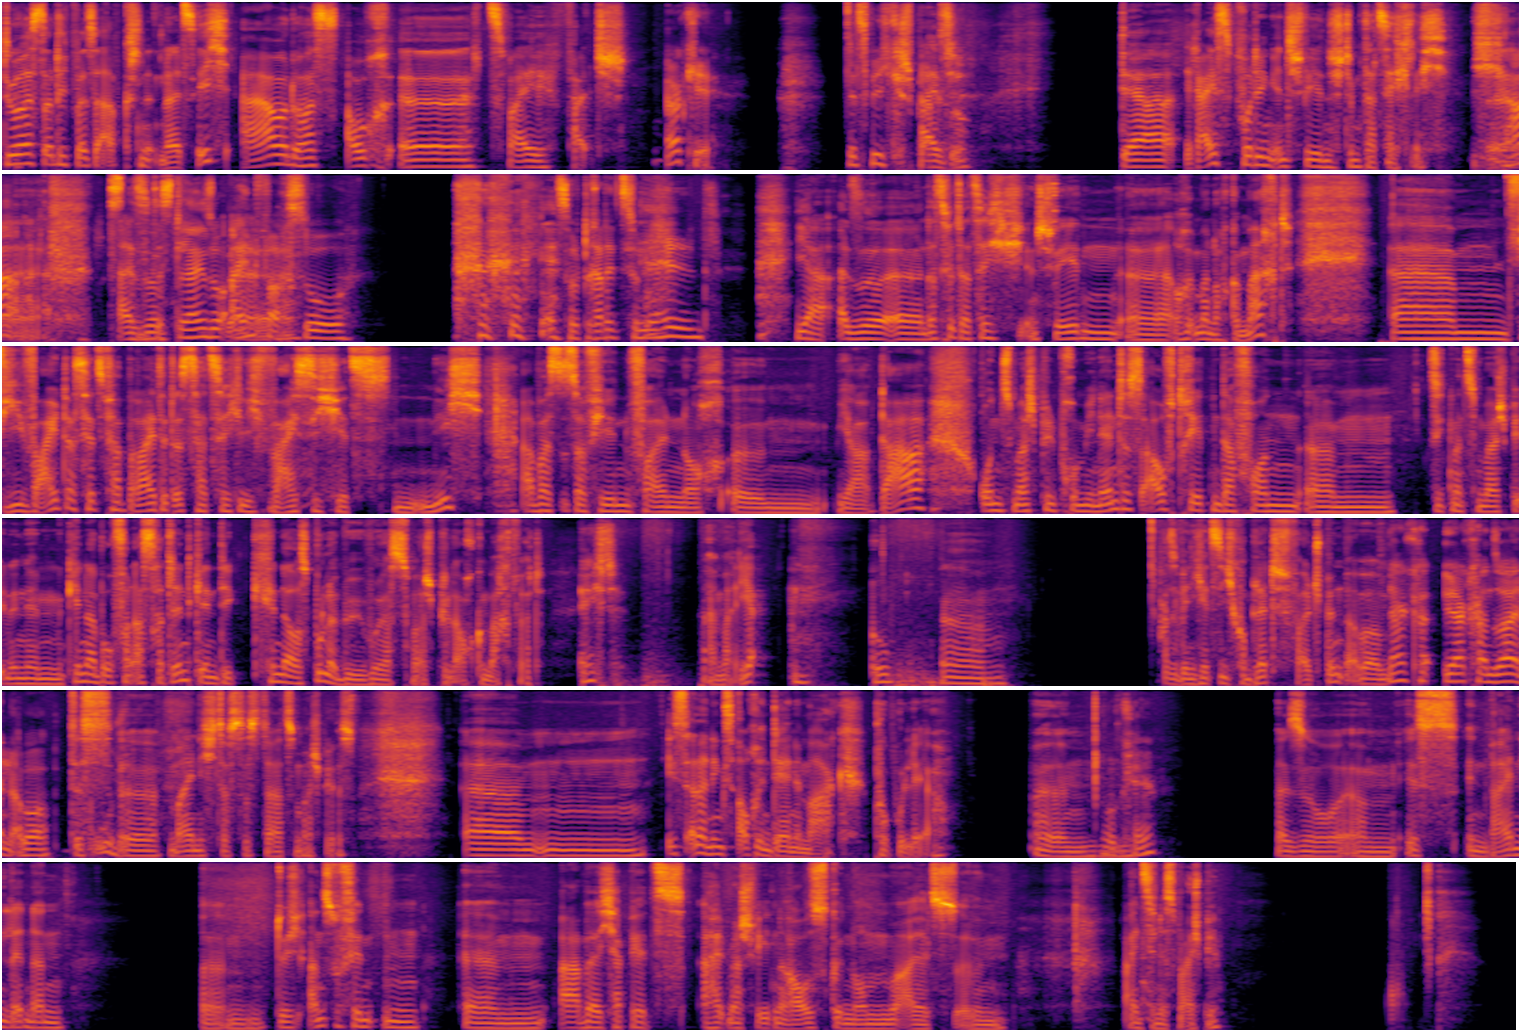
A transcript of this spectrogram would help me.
Du hast deutlich besser abgeschnitten als ich, aber du hast auch äh, zwei falsch. okay. Jetzt bin ich gespannt. Also, der Reispudding in Schweden stimmt tatsächlich. Ja. Äh, das, also, das klang so äh, einfach, so, so traditionell. Ja, also äh, das wird tatsächlich in Schweden äh, auch immer noch gemacht. Ähm, wie weit das jetzt verbreitet ist, tatsächlich weiß ich jetzt nicht, aber es ist auf jeden Fall noch ähm, ja, da. Und zum Beispiel prominentes Auftreten davon ähm, sieht man zum Beispiel in dem Kinderbuch von Astrid Lindgren, die Kinder aus Bullabü, wo das zum Beispiel auch gemacht wird. Echt? Einmal, ja. Oh. Also wenn ich jetzt nicht komplett falsch bin, aber Ja, kann, ja, kann sein, aber das äh, meine ich, dass das da zum Beispiel ist. Ähm, ist allerdings auch in Dänemark populär. Ähm, okay. Also ähm, ist in beiden Ländern ähm, durch anzufinden. Ähm, aber ich habe jetzt halt mal Schweden rausgenommen als ähm, einzelnes Beispiel.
